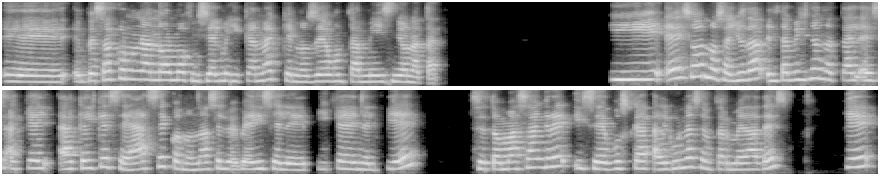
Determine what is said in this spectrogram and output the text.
eh, empezar con una norma oficial mexicana que nos dé un tamiz neonatal. Y eso nos ayuda, el tamiz neonatal es aquel, aquel que se hace cuando nace el bebé y se le pica en el pie, se toma sangre y se busca algunas enfermedades que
